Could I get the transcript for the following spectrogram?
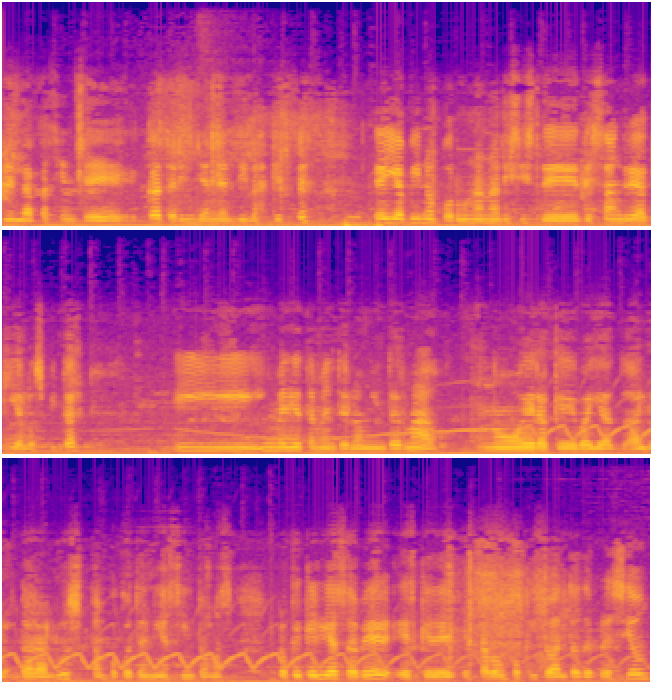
De la paciente Catherine Janet ella vino por un análisis de, de sangre aquí al hospital y inmediatamente lo han internado. No era que vaya a dar a luz, tampoco tenía síntomas. Lo que quería saber es que estaba un poquito alto de presión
